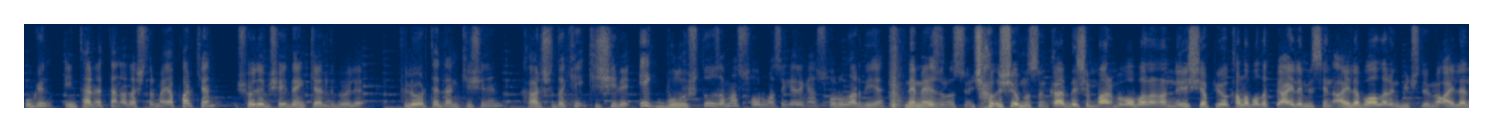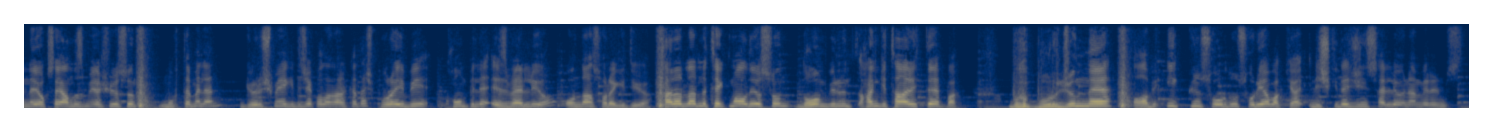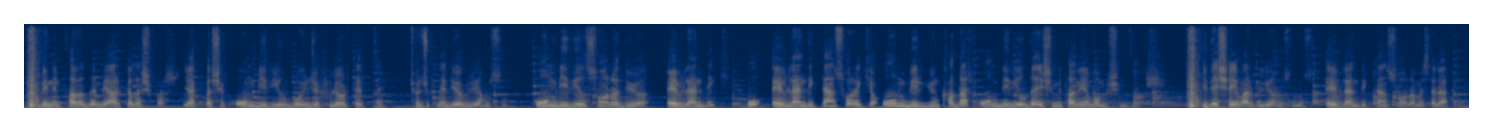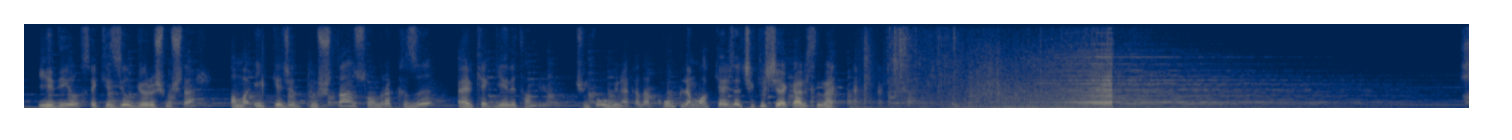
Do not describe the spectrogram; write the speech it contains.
Bugün internetten araştırma yaparken şöyle bir şey denk geldi böyle. Flört eden kişinin karşıdaki kişiyle ilk buluştuğu zaman sorması gereken sorular diye. Ne mezunusun, çalışıyor musun, kardeşin var mı, baban anan ne iş yapıyor, kalabalık bir aile misin, aile bağların güçlü mü, ailenle yoksa yalnız mı yaşıyorsun? Muhtemelen görüşmeye gidecek olan arkadaş burayı bir komple ezberliyor, ondan sonra gidiyor. Kararlarını tek mi alıyorsun, doğum günün hangi tarihte, bak bu burcun ne? Abi ilk gün sorduğu soruya bak ya. İlişkide cinselliğe önem verir misin? Benim tanıdığım bir arkadaş var. Yaklaşık 11 yıl boyunca flört etti. Çocuk ne diyor biliyor musun? 11 yıl sonra diyor evlendik. O evlendikten sonraki 11 gün kadar 11 yılda eşimi tanıyamamışım diyor. Bir de şey var biliyor musunuz? Evlendikten sonra mesela 7 yıl 8 yıl görüşmüşler. Ama ilk gece duştan sonra kızı erkek yeni tanıyor. Çünkü o güne kadar komple makyajla çıkmış ya karşısına.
